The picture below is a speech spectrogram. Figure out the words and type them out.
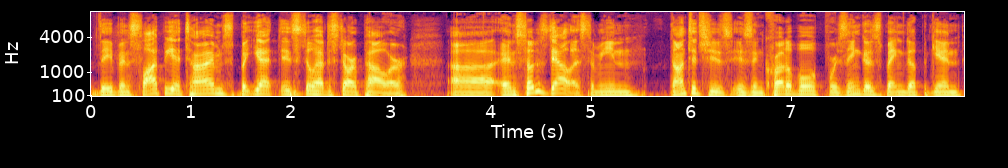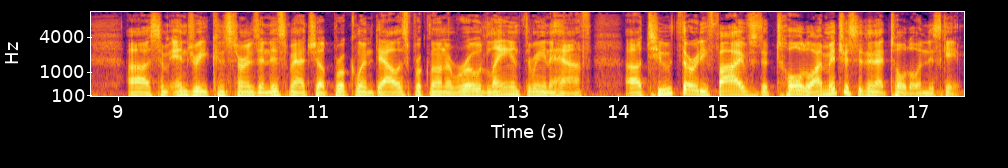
they've been sloppy at times, but yet they still have the star power. Uh, and so does Dallas. I mean, Doncic is, is incredible. Porzingis banged up again. Uh, some injury concerns in this matchup. Brooklyn, Dallas, Brooklyn on the road, laying three and a half. Uh, 235 is the total. I'm interested in that total in this game.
